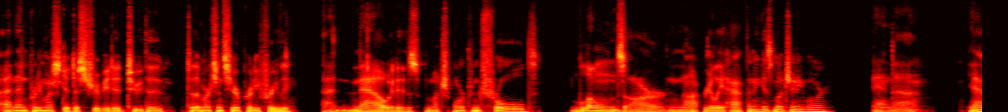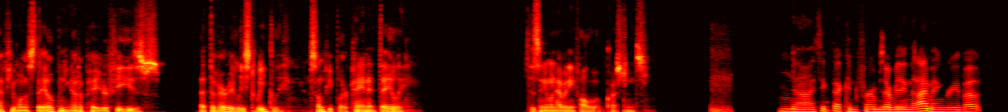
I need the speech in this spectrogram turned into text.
and then pretty much get distributed to the to the merchants here pretty freely. And now it is much more controlled loans are not really happening as much anymore. And uh, yeah, if you want to stay open, you got to pay your fees at the very least weekly. Some people are paying it daily. Does anyone have any follow up questions? No, I think that confirms everything that I'm angry about.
